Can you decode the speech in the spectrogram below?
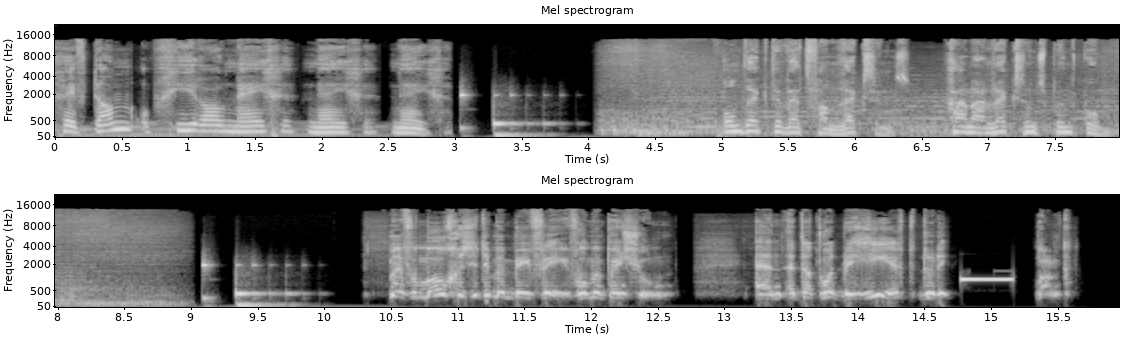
Geef dan op Giro 999. Ontdek de wet van Lexens. Ga naar Lexens.com. Mijn vermogen zit in mijn BV voor mijn pensioen. En dat wordt beheerd door de bank.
